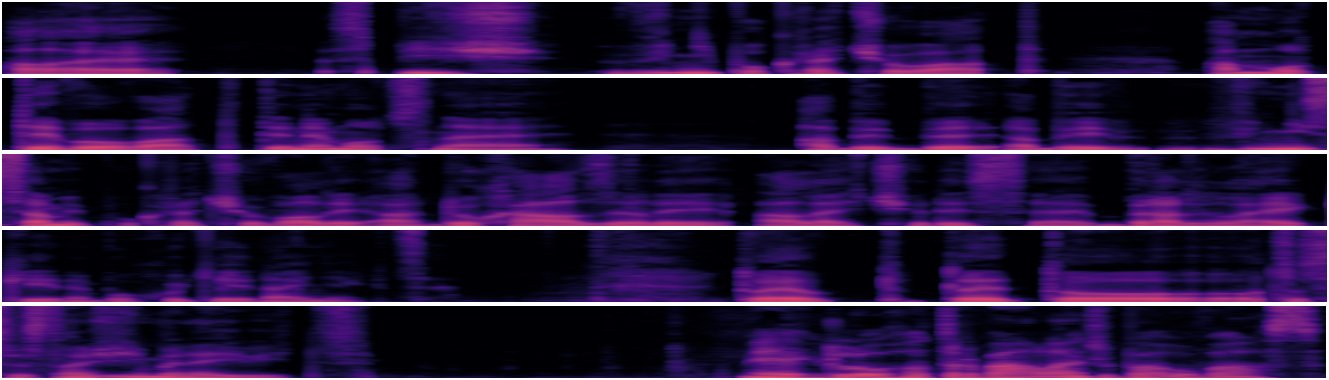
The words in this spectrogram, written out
ale spíš v ní pokračovat a motivovat ty nemocné, aby, by, aby v ní sami pokračovali a docházeli a léčili se, brali léky nebo chodili na injekce. To je, to, to je to, o co se snažíme nejvíc. Jak dlouho trvá léčba u vás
